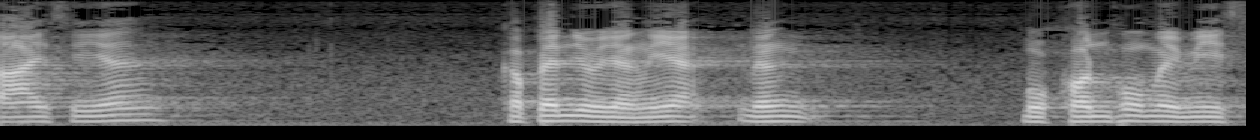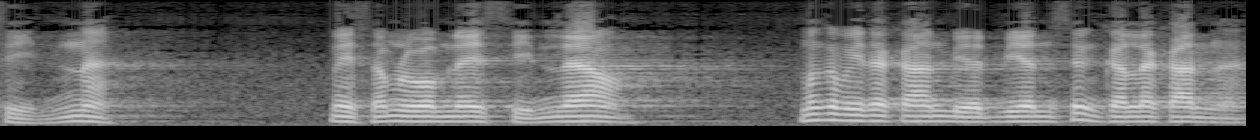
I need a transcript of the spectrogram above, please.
ตายเสีย ก็เป็นอยู่อย่างนี้เรื่องบุคคลผู้ไม่มีศีลนะไม่สำรวมในศีลแล้ว มันก็มีแต่การเบียดเบียนซึ่งกันและกันนะ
